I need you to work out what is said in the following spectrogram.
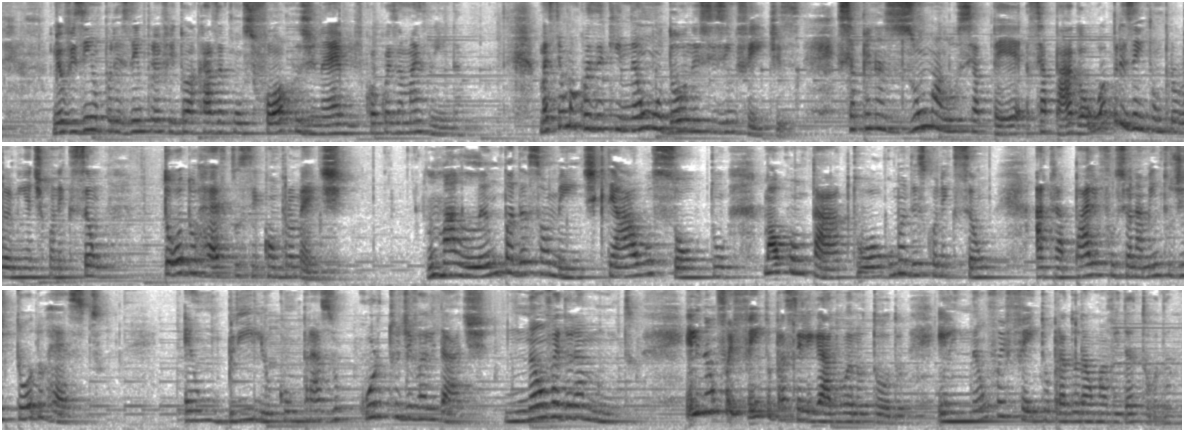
Meu vizinho, por exemplo, enfeitou a casa com os flocos de neve, ficou a coisa mais linda. Mas tem uma coisa que não mudou nesses enfeites. Se apenas uma luz se, se apaga ou apresenta um probleminha de conexão, todo o resto se compromete uma lâmpada somente que tem algo solto, mau contato ou alguma desconexão atrapalha o funcionamento de todo o resto. É um brilho com prazo curto de validade, não vai durar muito. Ele não foi feito para ser ligado o ano todo, ele não foi feito para durar uma vida toda.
